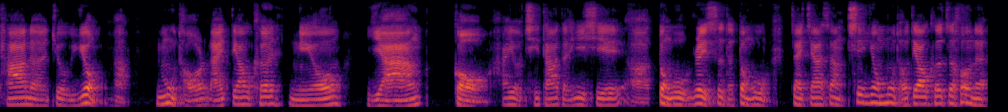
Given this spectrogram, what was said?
他呢就用啊木头来雕刻牛、羊、狗，还有其他的一些啊动物，瑞士的动物，再加上先用木头雕刻之后呢，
